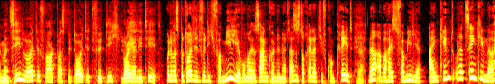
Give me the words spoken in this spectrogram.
Wenn man zehn Leute fragt, was bedeutet für dich Loyalität? Oder was bedeutet für dich Familie, wo man ja sagen könnte, na, das ist doch relativ konkret. Ja. Ne? Aber heißt Familie ein Kind oder zehn Kinder?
